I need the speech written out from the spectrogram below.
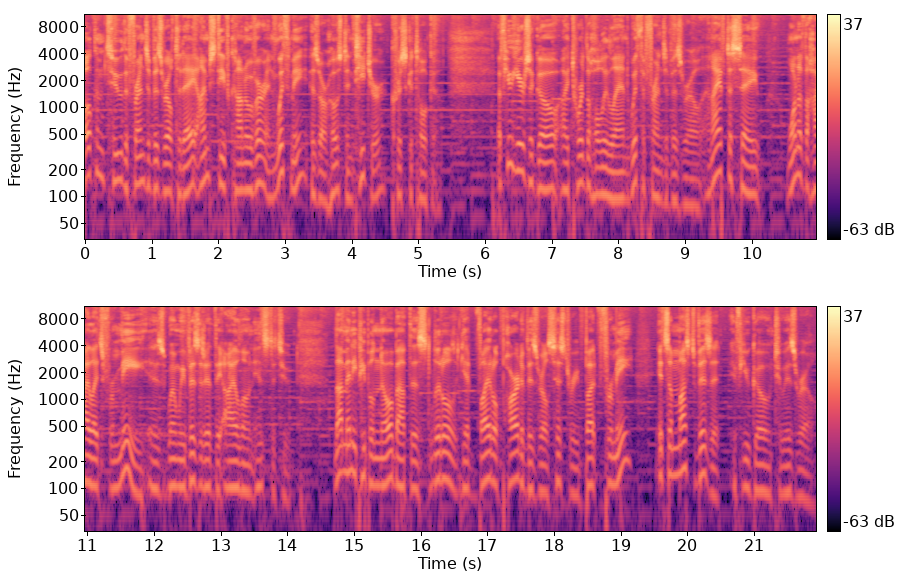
Welcome to the Friends of Israel Today. I'm Steve Conover, and with me is our host and teacher, Chris Katulka. A few years ago, I toured the Holy Land with the Friends of Israel, and I have to say, one of the highlights for me is when we visited the Ayalon Institute. Not many people know about this little yet vital part of Israel's history, but for me, it's a must visit if you go to Israel.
